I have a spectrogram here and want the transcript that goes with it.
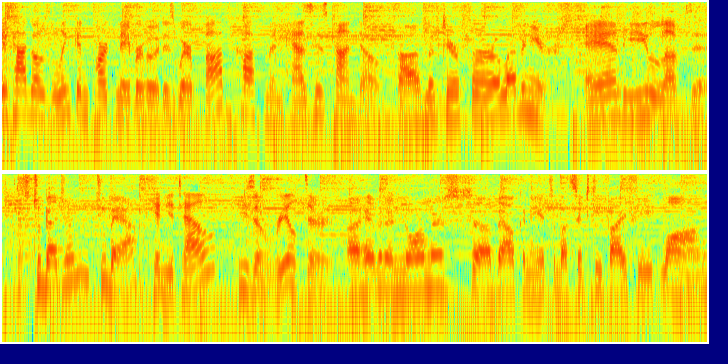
Chicago's Lincoln Park neighborhood is where Bob Kaufman has his condo. I've lived here for 11 years. And he loves it. It's two bedroom, two bath. Can you tell? He's a realtor. I have an enormous uh, balcony. It's about 65 feet long.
